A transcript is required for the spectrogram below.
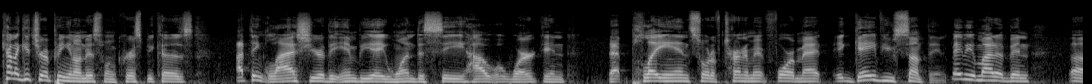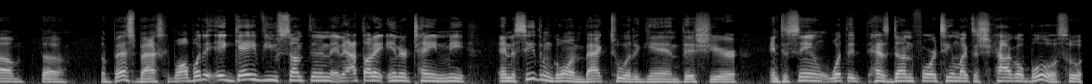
kind of get your opinion on this one, Chris, because I think last year the NBA wanted to see how it would work, and that play-in sort of tournament format. It gave you something. Maybe it might have been um, the the best basketball, but it, it gave you something, and I thought it entertained me. And to see them going back to it again this year, and to seeing what it has done for a team like the Chicago Bulls, who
